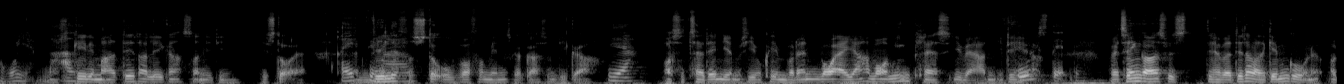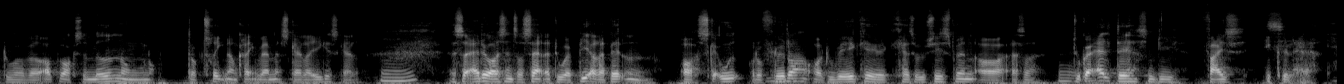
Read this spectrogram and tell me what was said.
Åh oh ja, meget. Måske det er meget det, der ligger sådan i din historie. Rigtig at ville meget. forstå, hvorfor mennesker gør, som de gør. Ja. Og så tage den hjem og sige, okay, men hvordan, hvor er jeg, hvor er min plads i verden i det her? Fuldstændig. Og jeg tænker også, hvis det har været det, der har været gennemgående, og du har været opvokset med nogle doktriner omkring, hvad man skal og ikke skal, mm. så er det jo også interessant, at du bliver rebellen og skal ud, og du flytter, og du vil ikke katolicismen, og altså, mm. du gør alt det, som de faktisk ikke vil have. Ja,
